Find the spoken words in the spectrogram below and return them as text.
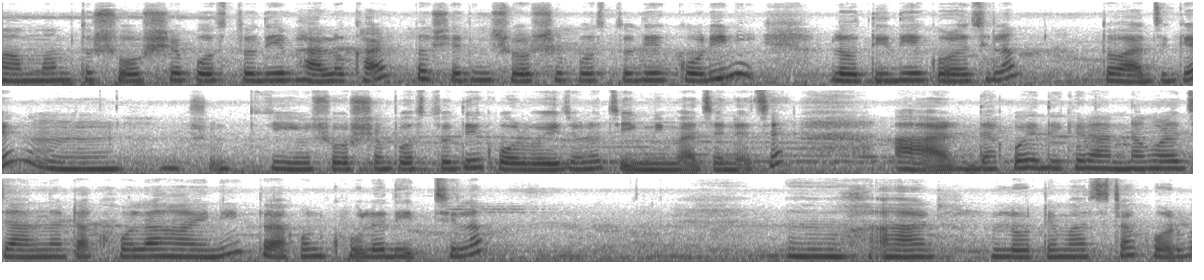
মাম্মাম তো সর্ষে পোস্ত দিয়ে ভালো খায়, তো সেদিন সর্ষে পোস্ত দিয়ে করিনি, লতি দিয়ে করেছিলাম। তো আজকে সর্ষে পোস্ত দিয়ে করব, এই জন্য চিংড়ি মাছ এনেছে। আর দেখো এদিকে রান্নাঘরের জানলাটা খোলা হয়নি, তো এখন খুলে দিচ্ছিলাম। আর লোটে মাছটা করব।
